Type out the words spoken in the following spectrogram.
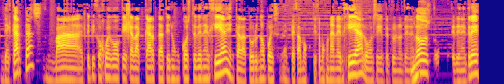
de cartas. Va el típico juego que cada carta tiene un coste de energía y en cada turno pues empezamos, tenemos una energía, luego el siguiente turno tiene dos, que tiene tres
